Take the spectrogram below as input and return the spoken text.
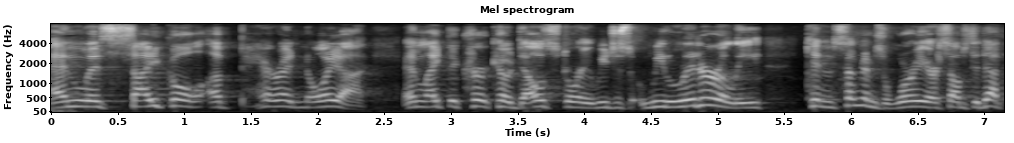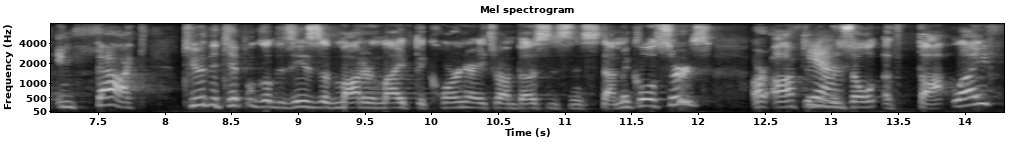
endless cycle of paranoia. And like the Kurt Gödel story, we just, we literally can sometimes worry ourselves to death. In fact, two of the typical diseases of modern life, the coronary thrombosis and stomach ulcers, are often yeah. the result of thought life.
